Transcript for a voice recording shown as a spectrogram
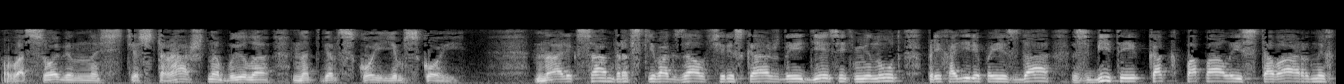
В особенности страшно было на Тверской Ямской. На Александровский вокзал через каждые десять минут приходили поезда, сбитые как попало из товарных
